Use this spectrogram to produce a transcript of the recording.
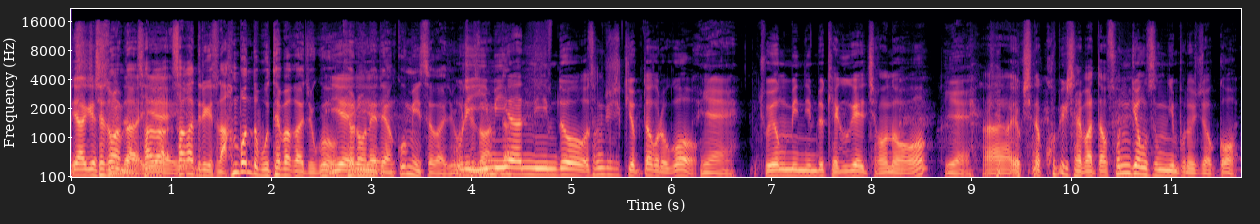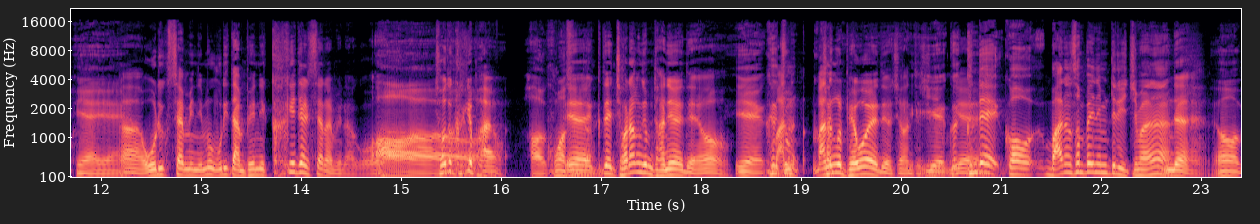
예. 죄송합니다. 사과, 예, 예. 사과드리겠습니다. 한 번도 못 해봐가지고 예, 결혼에 예. 대한 꿈이 있어가지고 우리 죄송합니다. 이미연 님도 상준 씨 귀엽다 그러고 예, 조영민 님도 개그의 전어. 예, 아, 역시나 코빅 잘 봤다고 손경숙 님 보내주셨고. 예, 예. 아, 5632님은 우리 남편이 크게 될 사람이라고. 아. 저도 그렇게 봐요. 아, 고맙습니다. 예, 근데 저랑 좀 다녀야 돼요. 예, 그 많은, 좀 많은 걸 배워야 돼요, 저한테. 지금. 예, 그, 근데 그 많은 선배님들이 있지만은 네. 어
